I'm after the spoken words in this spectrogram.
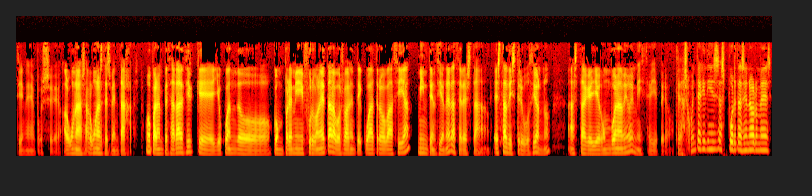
tiene pues eh, algunas, algunas desventajas. Bueno, para empezar a decir que yo cuando compré mi furgoneta, la Volkswagen T4 vacía, mi intención era hacer esta, esta distribución, ¿no? Hasta que llegó un buen amigo y me dice, oye, pero ¿te das cuenta que tienes esas puertas enormes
